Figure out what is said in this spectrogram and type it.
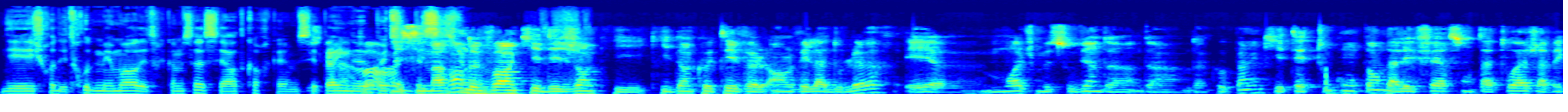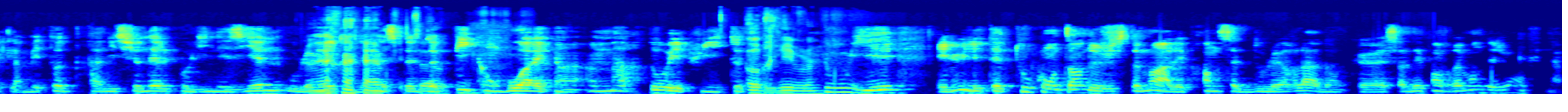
des, je crois, des trous de mémoire, des trucs comme ça, c'est hardcore quand même. C'est pas une petite. c'est marrant de voir qu'il y ait des gens qui, qui d'un côté veulent enlever la douleur. Et euh, moi, je me souviens d'un copain qui était tout content d'aller faire son tatouage avec la méthode traditionnelle polynésienne où le mec il a une espèce de pic en bois avec un, un marteau et puis il te Horrible. fait touiller. Et lui, il était tout content de justement aller prendre cette douleur-là. Donc, euh, ça dépend vraiment des gens au final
